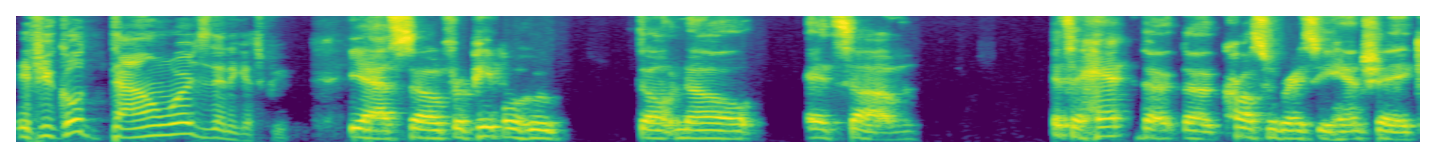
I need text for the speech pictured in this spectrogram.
If you go downwards, then it gets creepy. Yeah, so for people who don't know, it's um it's a hand the the Carlson Gracie handshake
